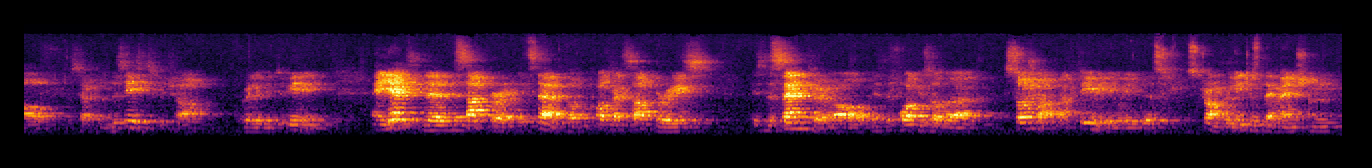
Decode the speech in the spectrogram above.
of certain diseases which are related to eating. And yet, the, the supper itself, the potluck supper, is, is the center or is the focus of a social activity with a strong religious dimension,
